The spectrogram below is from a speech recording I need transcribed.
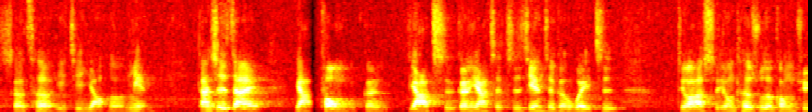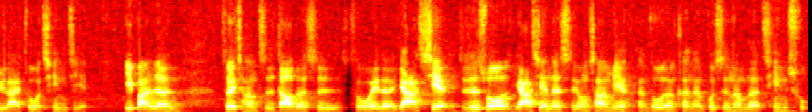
舌侧以及咬合面。但是在牙缝跟牙齿跟牙齿之间这个位置，就要使用特殊的工具来做清洁。一般人最常知道的是所谓的牙线，只是说牙线的使用上面，很多人可能不是那么的清楚。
